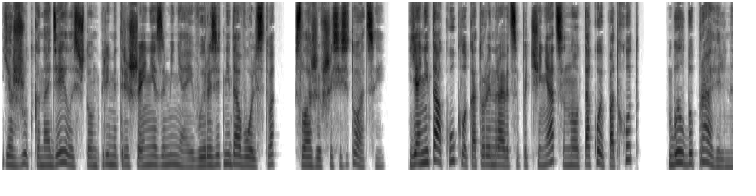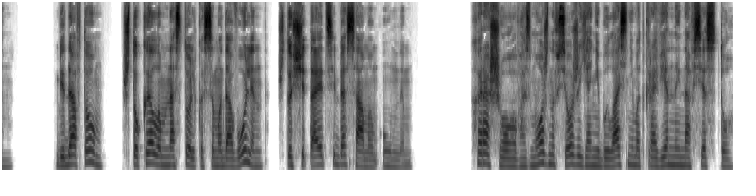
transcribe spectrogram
Я жутко надеялась, что он примет решение за меня и выразит недовольство сложившейся ситуацией. Я не та кукла, которой нравится подчиняться, но такой подход был бы правильным. Беда в том, что Кэллом настолько самодоволен, что считает себя самым умным. Хорошо, возможно, все же я не была с ним откровенной на все сто.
